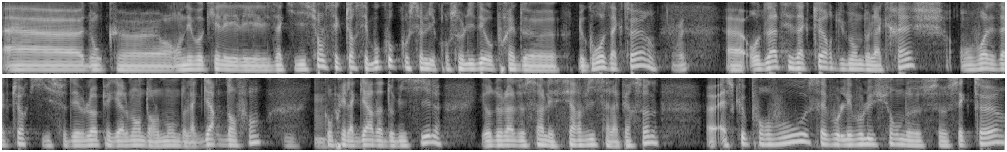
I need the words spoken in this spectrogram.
euh, donc euh, on évoquait les, les, acquisitions. Le secteur s'est beaucoup consolidé auprès de, de gros acteurs. Oui. Euh, Au-delà de ces acteurs du monde de la crèche, on voit des acteurs qui se développent également dans le monde de la garde d'enfants, mmh. y compris la garde à domicile, et au-delà de ça, les services à la personne. Euh, est-ce que pour vous, c'est l'évolution de ce secteur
